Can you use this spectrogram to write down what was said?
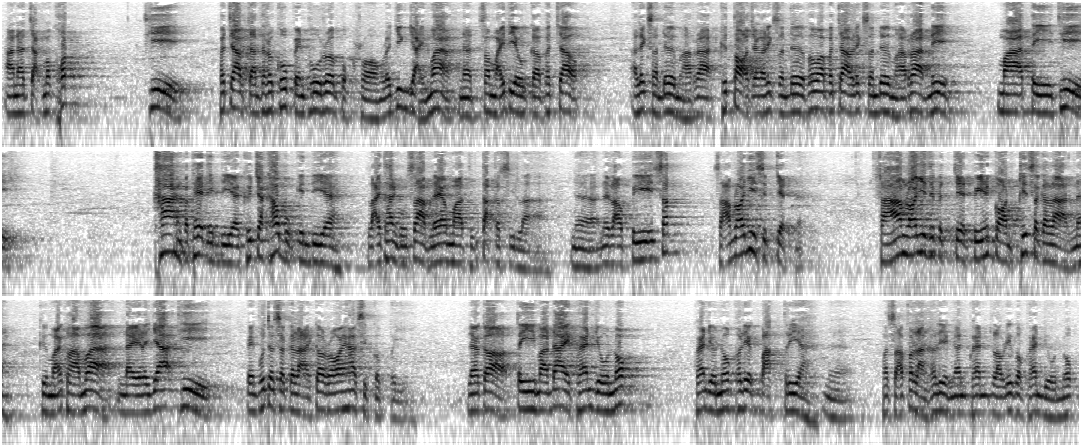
อาณาจักรมคตที่พระเจ้าจันทรคุปเป็นผู้เริ่มปกครอง และยิ่งใหญ่มากนะสมัยเดียวกับพระเจ้าอเล็กซานเดอร์มหาราช คือต่อจากอเล็กซานเดอร์ เพราะว่าพระเจ้าอเล็กซานเดอร์มหาราชนี่มาตีที่ข้างประเทศอินเดียคือจะเข้าบุกอินเดียหลายท่านคงทราบแล้วมาถึงตักกศิลาในราวปีสัก 327 สามร้อยี่สิบเจ็ดปีก่อนคริสต์ศักราชนะคือหมายความว่าในระยะที่เป็นพุทธศักราชก็ร้อยห้าสิบกว่าปี แล้วก็ตีมาได้แคว้นโยนก แคว้นโยนกเขาเรียกบักเตรียนะภาษาฝรั่งเขาเรียกงั้นแคว้นเราเรียกว่าแคว้นโยนก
